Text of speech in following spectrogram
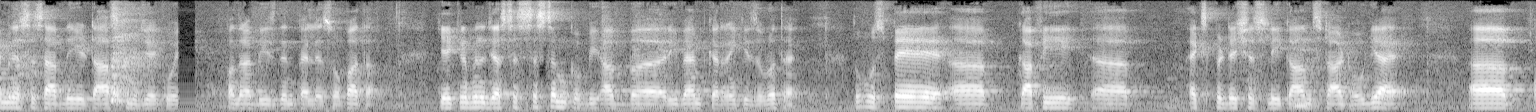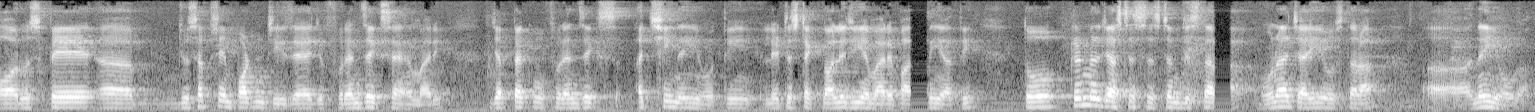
Prime minister صاحب نے یہ ٹاسک مجھے کوئی پندرہ بیس دن پہلے سونپا تھا کہ کرمنل جسٹس سسٹم کو بھی اب ریویمپ کرنے کی ضرورت ہے۔ تو اس پہ کافی ایکسپیڈیشسلی کام سٹارٹ ہو گیا ہے۔ اور اس پہ جو سب سے امپورٹنٹ چیز ہے جو فورینزکس ہے ہماری جب تک وہ فورینزکس اچھی نہیں ہوتی لیٹسٹ ٹیکنالوجی ہمارے پاس نہیں آتی تو کرمنل جسٹس سسٹم جس طرح ہونا چاہیے اس طرح نہیں ہوگا۔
